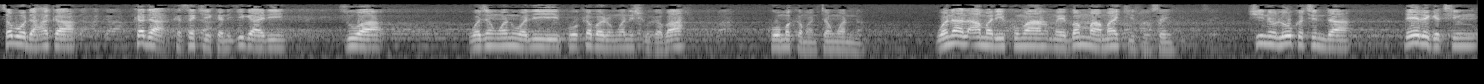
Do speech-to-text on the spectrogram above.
Saboda haka kada ka sake ka niƙi gari zuwa wajen wani wali ko kabarin wani shugaba ko makamantan wannan. Wani al'amari kuma mai ban mamaki sosai shine lokacin da ɗaya daga cikin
